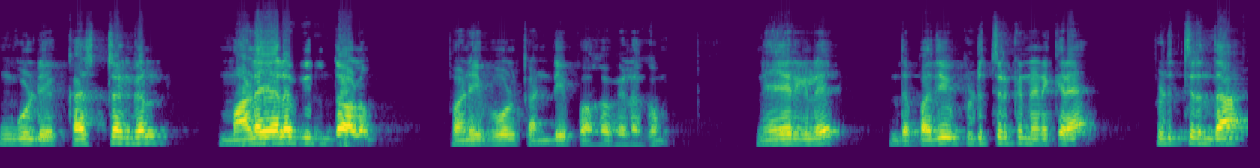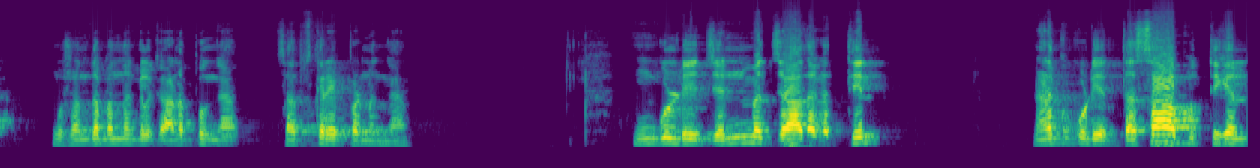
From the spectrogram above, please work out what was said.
உங்களுடைய கஷ்டங்கள் மலையளவு இருந்தாலும் பனி போல் கண்டிப்பாக விலகும். நேயர்களே இந்த பதிவு பிடிச்சிருக்குன்னு நினைக்கிறேன். பிடிச்சிருந்தா உங்க சொந்த பந்தங்களுக்கு அனுப்புங்க சப்ஸ்கிரைப் பண்ணுங்க. உங்களுடைய ஜென்ம ஜாதகத்தில் நடக்கக்கூடிய தசா புத்திகள்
